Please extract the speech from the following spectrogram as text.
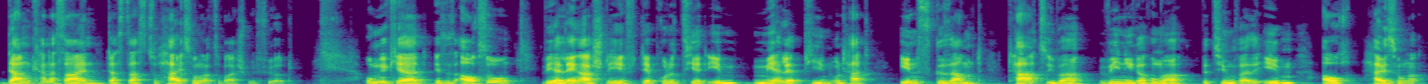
dann kann es sein, dass das zu Heißhunger zum Beispiel führt. Umgekehrt ist es auch so, wer länger schläft, der produziert eben mehr Leptin und hat insgesamt tagsüber weniger Hunger, beziehungsweise eben auch Heißhunger.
